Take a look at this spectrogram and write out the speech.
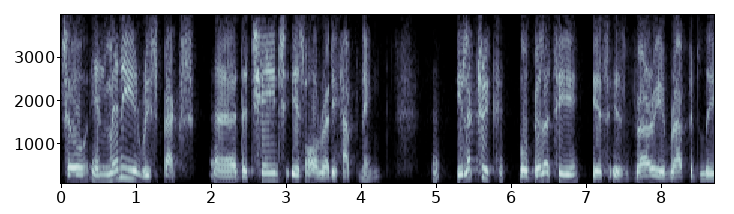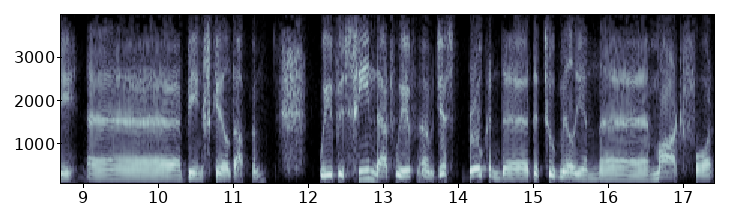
So, in many respects, uh, the change is already happening. Electric mobility is, is very rapidly uh, being scaled up. We've seen that we've uh, just broken the, the 2 million uh, mark for,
